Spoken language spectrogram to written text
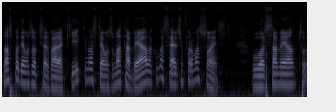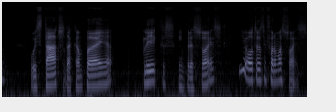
nós podemos observar aqui que nós temos uma tabela com uma série de informações. O orçamento, o status da campanha, cliques, impressões e outras informações.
